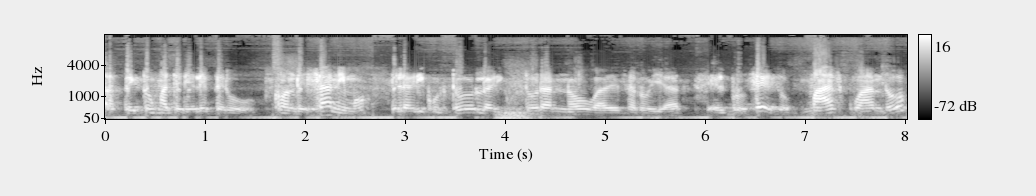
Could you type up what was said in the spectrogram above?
aspectos materiales, pero con desánimo el agricultor, la agricultora no va a desarrollar el proceso, más cuando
